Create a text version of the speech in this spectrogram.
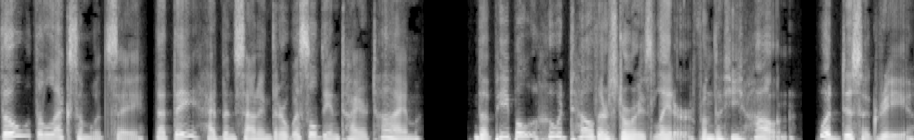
Though the Lexham would say that they had been sounding their whistle the entire time, the people who would tell their stories later from the Gijon would disagree.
